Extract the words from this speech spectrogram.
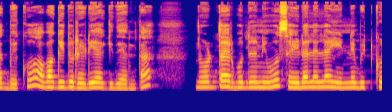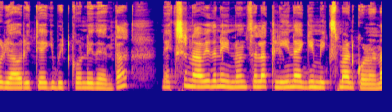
ಆಗಬೇಕು. ಆವಾಗ ಇದು ರೆಡಿ ಅಂತ. ನೋಡ್ತಾ ಇರ್ಬೋದು ನೀವು ಸೈಡಲ್ಲೆಲ್ಲ ಎಣ್ಣೆ ಬಿಟ್ಕೊಂಡು ಯಾವ ರೀತಿಯಾಗಿ ಬಿಟ್ಕೊಂಡಿದೆ ಅಂತ. ನೆಕ್ಸ್ಟ್ ನಾವು ಇದನ್ನು ಇನ್ನೊಂದು ಸಲ ಕ್ಲೀನಾಗಿ ಮಿಕ್ಸ್ ಮಾಡ್ಕೊಳ್ಳೋಣ.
